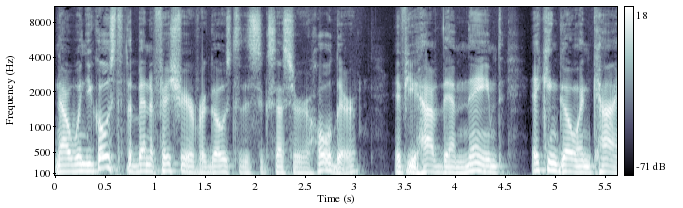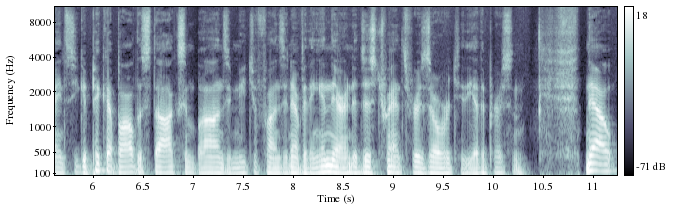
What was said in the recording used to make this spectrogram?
Now, when you goes to the beneficiary or goes to the successor holder, if you have them named, it can go in kind. So you can pick up all the stocks and bonds and mutual funds and everything in there, and it just transfers over to the other person. Now,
